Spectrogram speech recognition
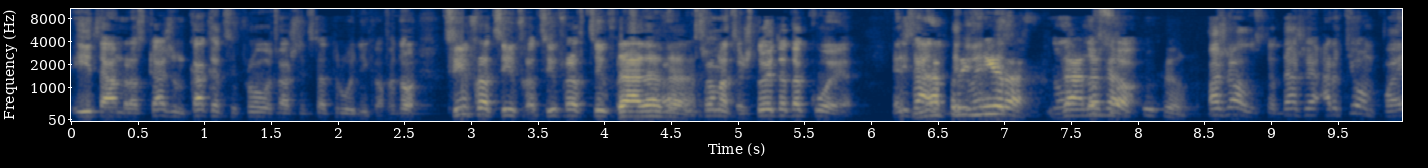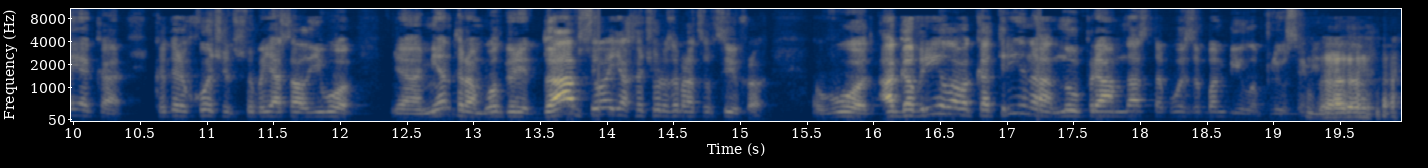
и там расскажем, как оцифровывать ваших сотрудников. А то цифра, цифра, цифра в цифру. Да, да, да. Информация, что это такое? Александр, На примерах. Ну, да, ну, да, все, да, пожалуйста, даже Артем Паэко, который хочет, чтобы я стал его э, ментором, вот говорит, да, все, я хочу разобраться в цифрах. Вот. А Гаврилова Катрина, ну, прям нас с тобой забомбила плюсами. Да, да, да.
